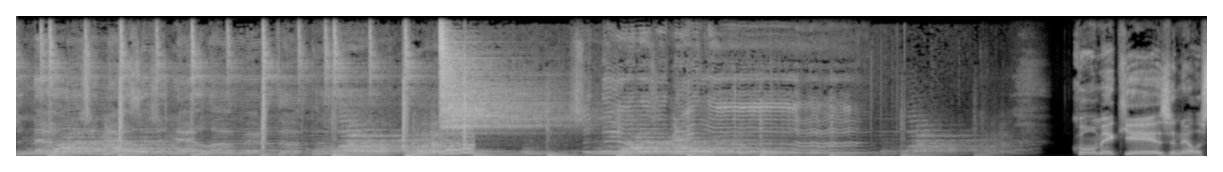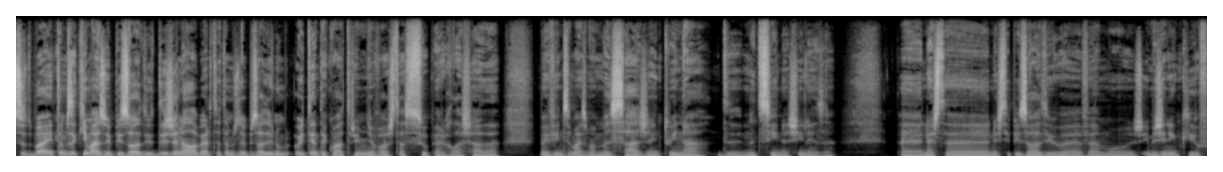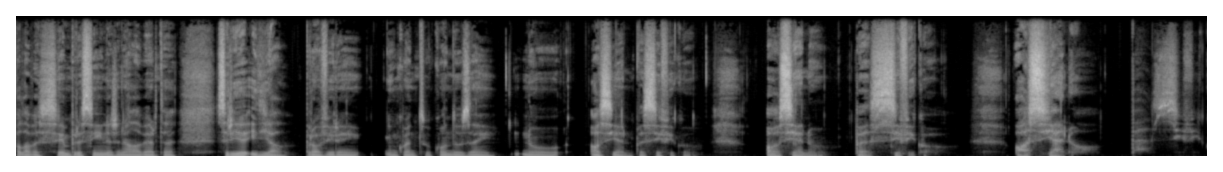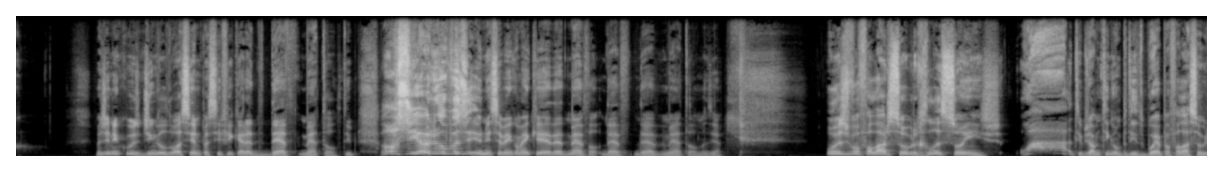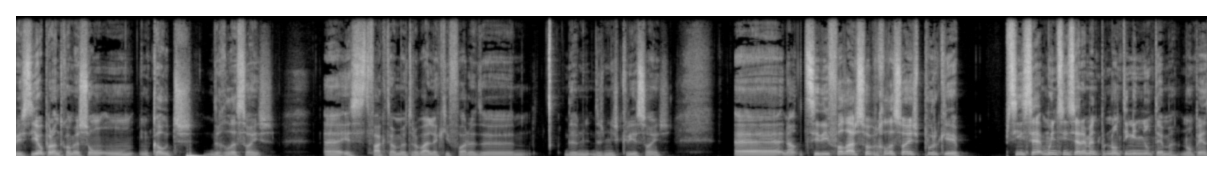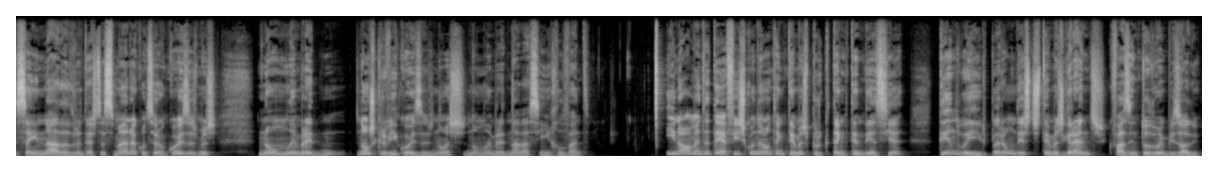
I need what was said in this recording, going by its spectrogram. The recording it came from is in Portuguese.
Janela, janela, janela aberta. Como é que é, as janelas? Tudo bem? Estamos aqui mais um episódio de Janela Aberta. Estamos no episódio número 84 e a minha voz está super relaxada. Bem-vindos a mais uma massagem Tuiná de medicina chinesa. Uh, nesta, neste episódio uh, vamos. Imaginem que eu falava sempre assim na janela aberta. Seria ideal para ouvirem enquanto conduzem no Oceano Pacífico. Oceano Pacífico. Oceano Pacífico. Imaginem que o jingle do Oceano Pacífico era de death metal. Tipo, Oceano Pacífico. Eu nem sei bem como é que é death metal. Death, death metal, mas é. Yeah. Hoje vou falar sobre relações. Uau! Tipo, já me tinham pedido bué para falar sobre isto. E eu, pronto, como eu sou um, um coach de relações, uh, esse de facto é o meu trabalho aqui fora de, de das minhas criações. Uh, não, decidi falar sobre relações porque, sincer, muito sinceramente, porque não tinha nenhum tema. Não pensei em nada durante esta semana, aconteceram coisas, mas não me lembrei de. Não escrevi coisas, não, não me lembrei de nada assim relevante. E normalmente até é fixe quando eu não tenho temas, porque tenho tendência, tendo a ir para um destes temas grandes que fazem todo um episódio.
